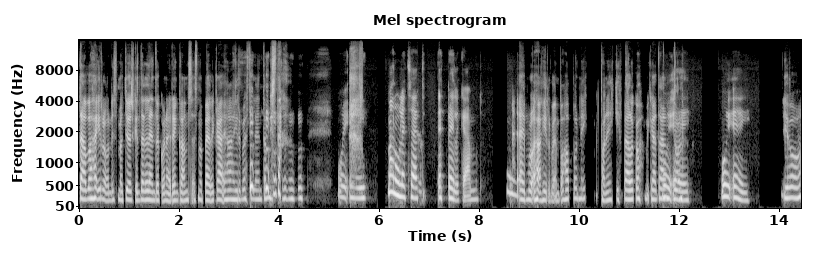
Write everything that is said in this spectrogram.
Tämä on vähän ironista, mä työskentelen lentokoneiden kanssa, että mä pelkään ihan hirveästi lentämistä. Voi ei. Mä luulen, että sä et, et pelkää, mutta... Ei, mulla on ihan hirveän paha paniikki, pelko, mikä tämä Voi on. ei. Voi ei. Joo.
